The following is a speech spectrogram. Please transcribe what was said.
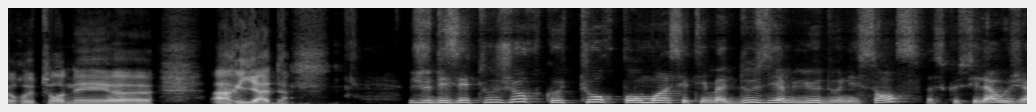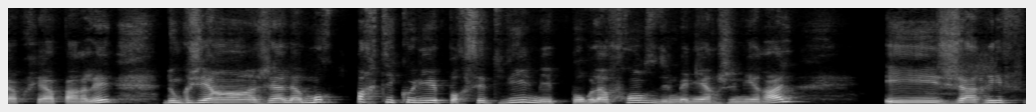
retourné euh, à Riyad? Je disais toujours que Tours, pour moi, c'était ma deuxième lieu de naissance, parce que c'est là où j'ai appris à parler. Donc, j'ai un, j'ai un amour particulier pour cette ville, mais pour la France d'une manière générale. Et j'arrive,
